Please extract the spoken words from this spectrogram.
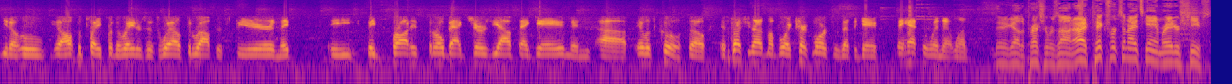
you know who also played for the Raiders as well throughout the spear, and they he they brought his throwback jersey out that game, and uh, it was cool. So especially now that my boy Kirk Morrison was at the game, they had to win that one. There you go. The pressure was on. All right, pick for tonight's game: Raiders Chiefs.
